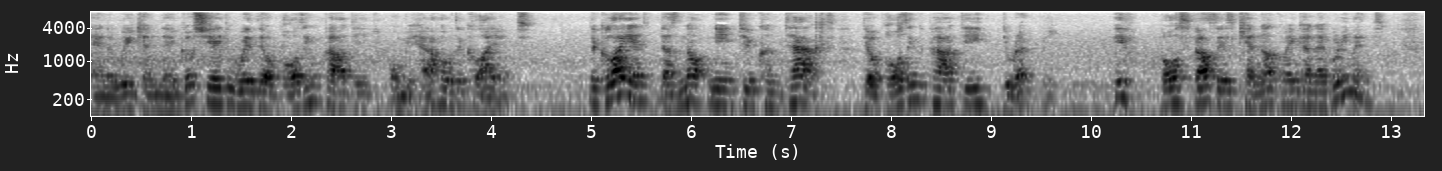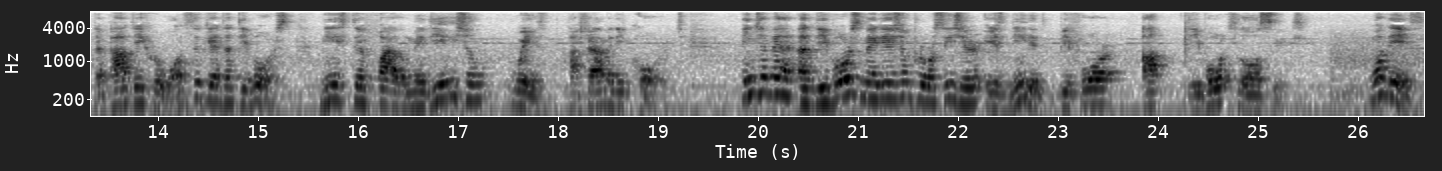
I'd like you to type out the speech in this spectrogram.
and we can negotiate with the opposing party on behalf of the client. The client does not need to contact the opposing party directly. If both spouses cannot make an agreement, the party who wants to get a divorce needs to file mediation with a family court. In Japan, a divorce mediation procedure is needed before a divorce lawsuit. What is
